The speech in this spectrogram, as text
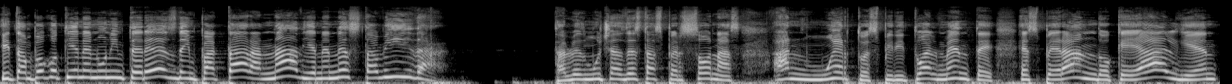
y tampoco tienen un interés de impactar a nadie en esta vida. Tal vez muchas de estas personas han muerto espiritualmente esperando que alguien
